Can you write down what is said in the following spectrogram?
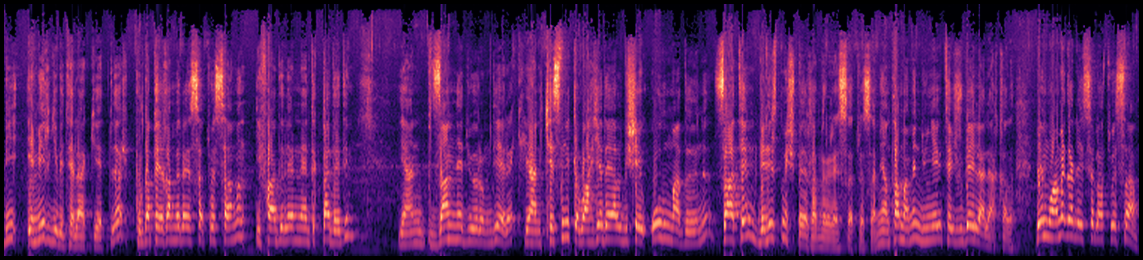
bir emir gibi telakki ettiler. Burada Peygamber Aleyhisselatü Vesselam'ın ifadelerine dikkat edin. Yani zannediyorum diyerek, yani kesinlikle vahye dayalı bir şey olmadığını zaten belirtmiş Peygamber Aleyhisselatü Vesselam. Yani tamamen dünyevi tecrübeyle alakalı. Ve Muhammed Aleyhisselatü Vesselam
